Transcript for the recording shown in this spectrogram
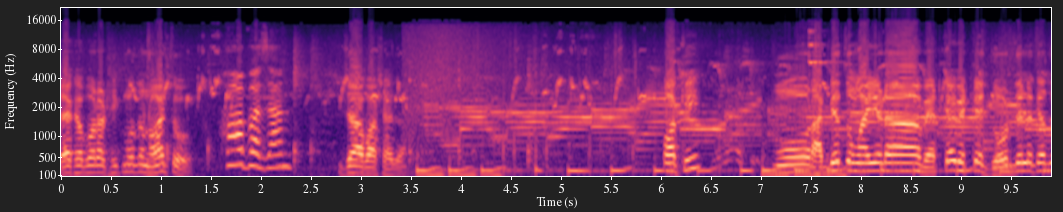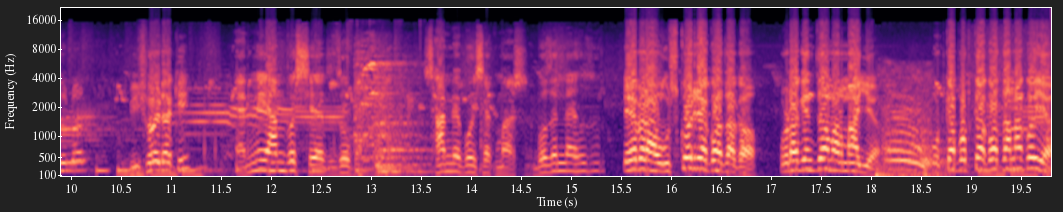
লেখাপড়া ঠিক মতন হয় তো? হ্যাঁ বাজান। যা বাসায় যা। পাকি মোর আব্বে তোমায় এটা বেটকা বেটকা জোর দিলে কে দুলাল বিষয়টা কি? এমনি আম বসে সামনে বৈশাখ মাস বোঝেন না হুজুর? এবারা উস্করিয়া কথা কও। ওটা কিন্তু আমার মাইয়া। উটকা পটকা কথা না কইয়া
